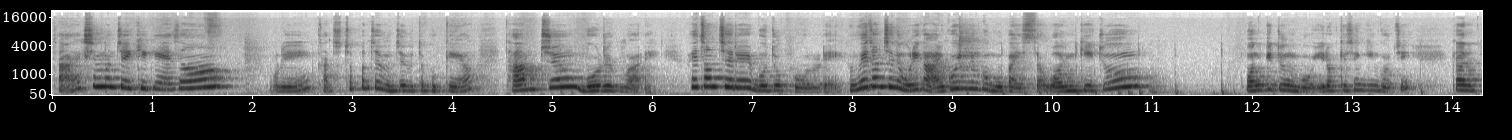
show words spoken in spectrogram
자, 핵심 문제 익히기에서 우리 같이 첫 번째 문제부터 볼게요. 다음 중 뭐를 구하래? 회전체를 모두 고르래. 그럼 회전체는 우리가 알고 있는 거 뭐가 있어? 원기둥, 원기둥 뭐 이렇게 생긴 거지. 그러니까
